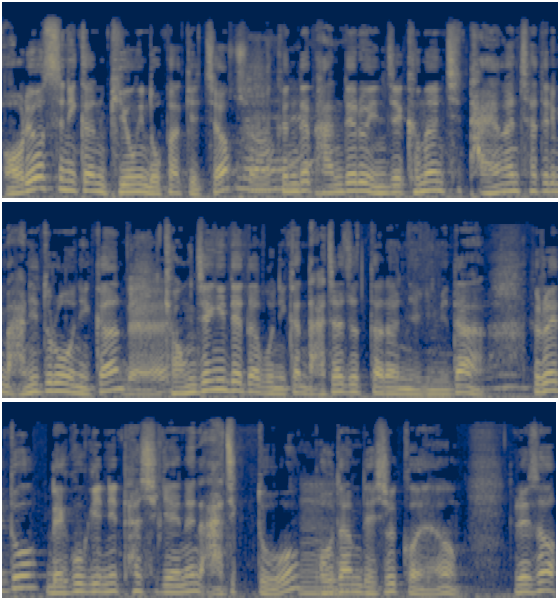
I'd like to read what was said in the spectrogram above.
어려웠으니까 비용이 높았겠죠. 그렇죠. 근데 반대로 이제 그만치 다양한 차들이 많이 들어오니까 네. 경쟁이 되다 보니까 낮아졌다는 얘기입니다. 그래도 내국인이 타시기에는 아직도 음. 부담되실 거예요. 그래서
